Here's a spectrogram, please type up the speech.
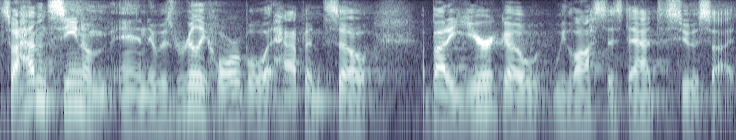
so, I haven't seen him, and it was really horrible what happened. So, about a year ago, we lost his dad to suicide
